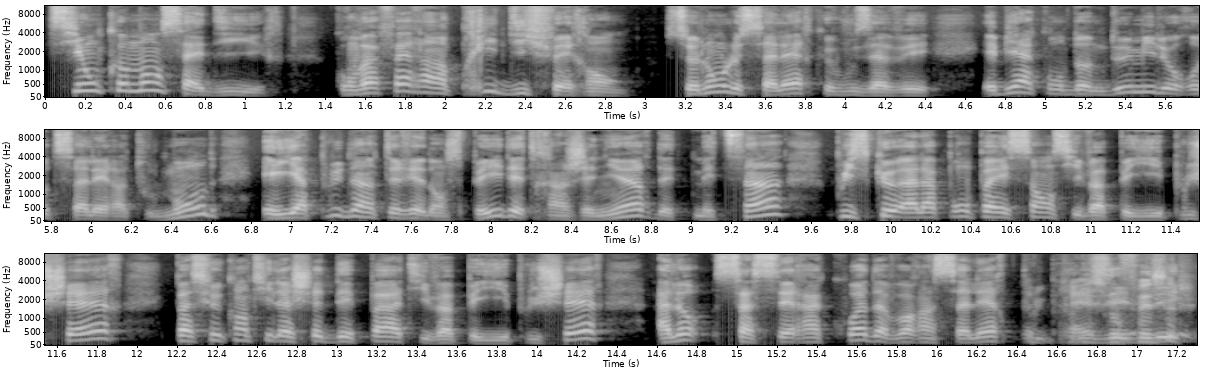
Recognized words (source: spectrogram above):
Si on commence à dire qu'on va faire un prix différent selon le salaire que vous avez, eh bien qu'on donne 2000 euros de salaire à tout le monde, et il n'y a plus d'intérêt dans ce pays d'être ingénieur, d'être médecin, puisque à la pompe à essence, il va payer plus cher, parce que quand il achète des pâtes, il va payer plus cher. Alors, ça sert à quoi d'avoir un salaire plus, plus élevé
